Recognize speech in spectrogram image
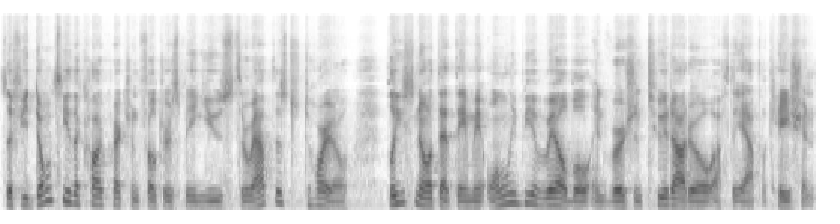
So if you don't see the color correction filters being used throughout this tutorial, please note that they may only be available in version 2.0 of the application.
